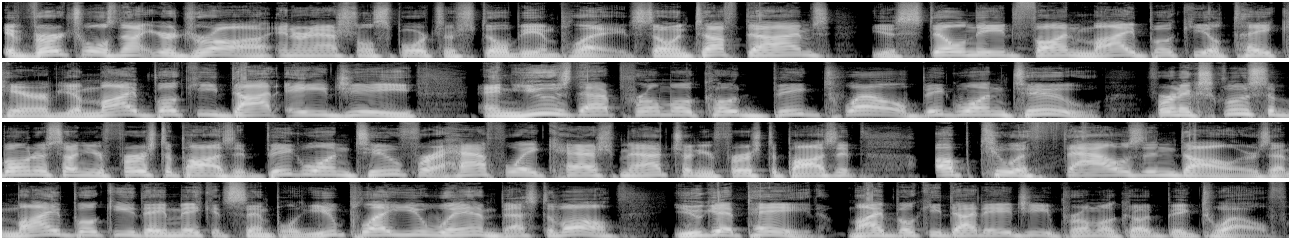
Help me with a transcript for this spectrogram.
If virtual is not your draw, international sports are still being played. So in tough times, you still need fun. MyBookie will take care of you. MyBookie.ag and use that promo code BIG12, Big One Two, for an exclusive bonus on your first deposit. Big One Two for a halfway cash match on your first deposit up to a $1,000. At MyBookie, they make it simple. You play, you win. Best of all, you get paid. MyBookie.ag, promo code BIG12.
